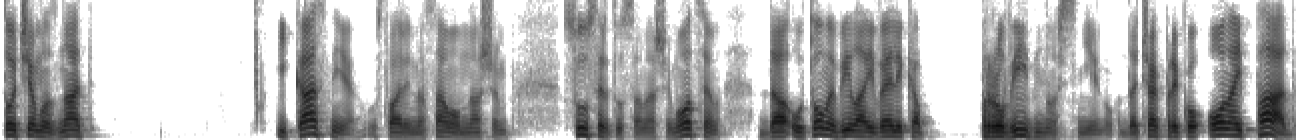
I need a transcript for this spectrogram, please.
to ćemo znati i kasnije, u stvari na samom našem susretu sa našim ocem, da u tome bila i velika providnost njegova. Da čak preko onaj pad,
